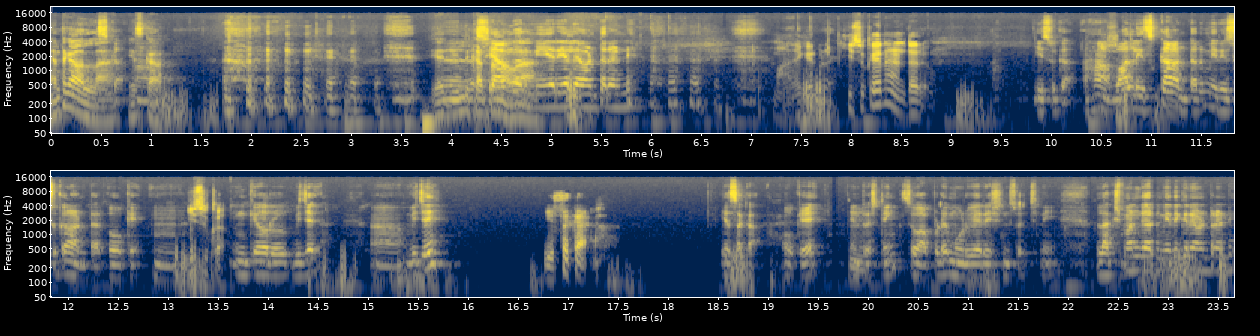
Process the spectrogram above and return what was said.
ఎంత కావాలా ఇసుక. మీ ఏరియాలో ఏమంటారండి? మా దగ్గర కూడా ఇసుకైనా అంటారు. ఇసుక. వాళ్ళు ఇసుక అంటారు మీరు ఇసుక అంటారు. ఓకే. ఇసుక. ఇంకెవరు? విజయ్? విజయ్? ఇసుక. ఇసుక. ఓకే ఇంట్రెస్టింగ్ సో అప్పుడే మూడు వేరియేషన్స్ వచ్చినాయి. లక్ష్మణ్ గారు మీ దగ్గర ఏమంటారండి?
